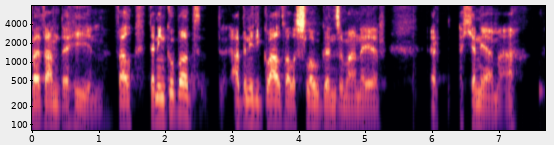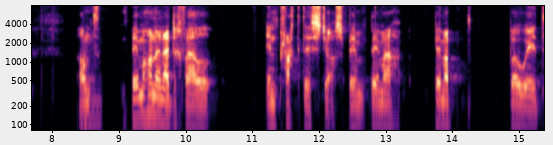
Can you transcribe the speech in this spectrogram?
byddan dy hun. Fel, da ni'n gwybod, a da ni wedi gweld fel y slogans yma neu'r er, y lluniau yma, ond mm. be mae hwnna'n edrych fel in practice, Jos? Be, be mae be ma bywyd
